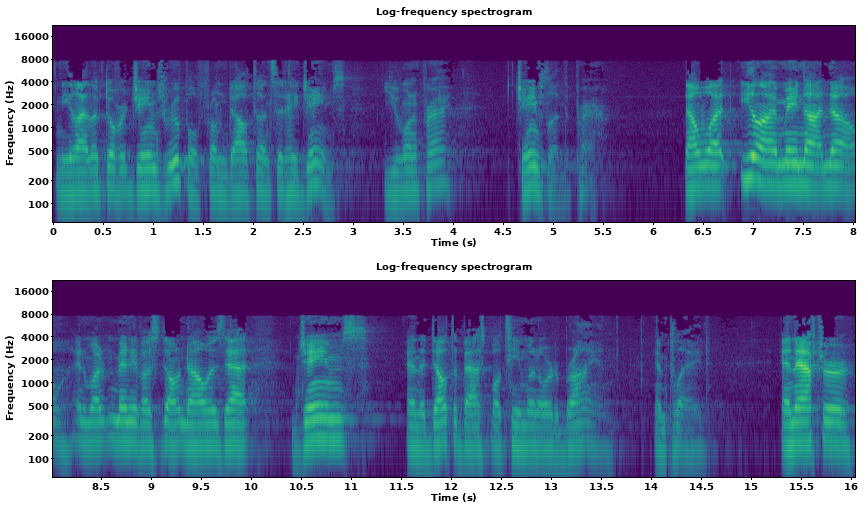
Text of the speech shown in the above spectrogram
and Eli looked over at James Rupel from Delta and said, "Hey, James, you want to pray?" James led the prayer. Now, what Eli may not know, and what many of us don't know, is that James and the Delta basketball team went over to Bryan and played. And after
